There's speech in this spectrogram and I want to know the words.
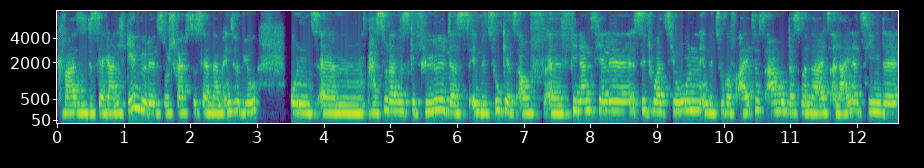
quasi das ja gar nicht gehen würde, so schreibst du es ja in deinem Interview. Und ähm, hast du dann das Gefühl, dass in Bezug jetzt auf äh, finanzielle Situationen, in Bezug auf Altersarmut, dass man da als Alleinerziehende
